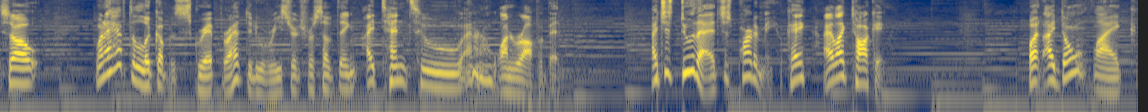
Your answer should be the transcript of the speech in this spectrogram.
so when I have to look up a script or I have to do research for something, I tend to I don't know wander off a bit. I just do that. It's just part of me. Okay, I like talking, but I don't like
